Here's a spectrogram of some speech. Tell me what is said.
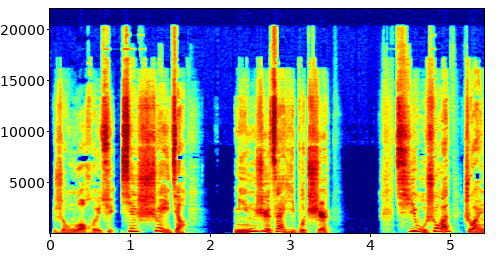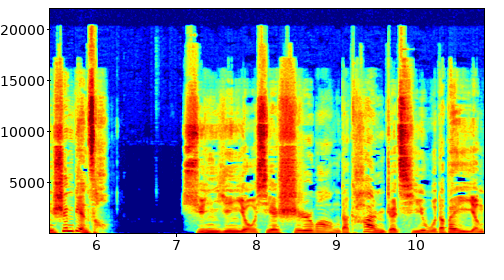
容我回去先睡一觉，明日再议不迟。齐武说完，转身便走。荀音有些失望的看着齐武的背影，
